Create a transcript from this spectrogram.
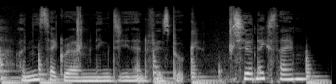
on Instagram, LinkedIn and Facebook. See you next time!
